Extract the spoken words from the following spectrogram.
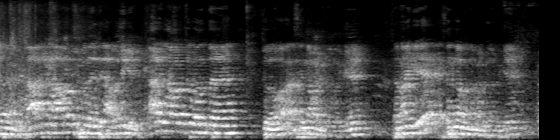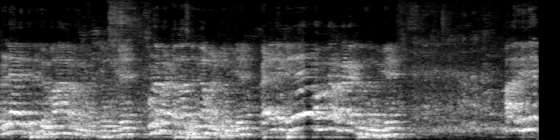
ಎಲ್ಲರ ಯಾರಿಗೆ ಲಾಭಾಂಶ ಅವರಿಗೆ. ಚಲೋ ಸಂಘ ಮಾಡಿದವರಿಗೆ. ಚೆನ್ನಾಗಿ ಸಂಘವನ್ನು ಮಾಡಿದವರಿಗೆ. ಒಳ್ಳೆಯ ರೀತಿಯಲ್ಲಿ ವ್ಯವಹಾರ ಅವರಿಗೆ ಗುಣಮಟ್ಟದ ಸಂಘ ಮಾಡಿದವರಿಗೆ ಬೆಳಗ್ಗೆ ಹೋಗ್ತಾರೆ ಬಂದವರಿಗೆ ಆ ನಿನ್ನೆ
